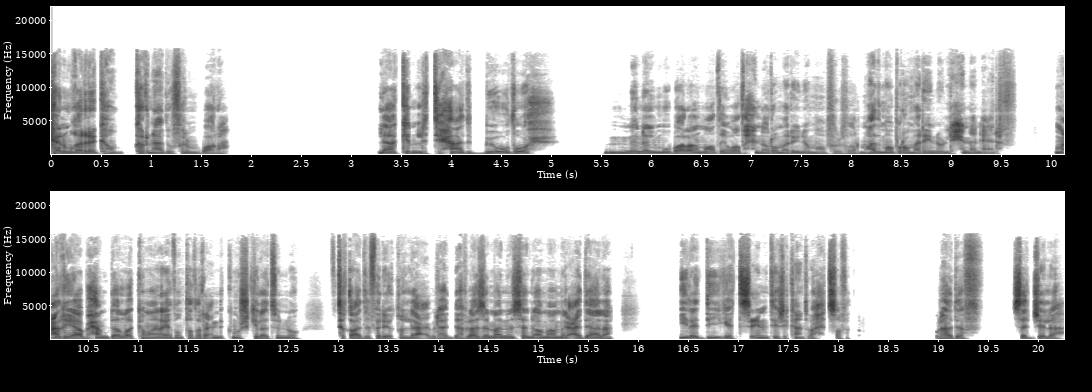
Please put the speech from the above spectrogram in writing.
كان مغرقهم كورنادو في المباراة. لكن الاتحاد بوضوح من المباراة الماضية واضح أن رومارينيو ما هو في ال form. هذا ما هو برومارينيو اللي إحنا نعرف. ومع غياب حمد الله كمان أيضا تظهر عندك مشكلة أنه افتقاد الفريق اللاعب الهداف. لازم ما ننسى أنه أمام العدالة إلى الدقيقة 90 النتيجة كانت 1-0 والهدف سجله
